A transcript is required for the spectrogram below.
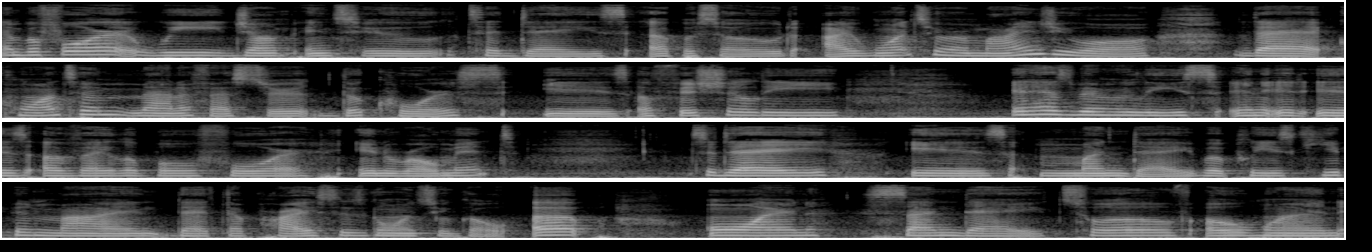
And before we jump into today's episode, I want to remind you all that Quantum Manifestor, the course, is officially it has been released and it is available for enrollment. Today is Monday, but please keep in mind that the price is going to go up on Sunday, 12:01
